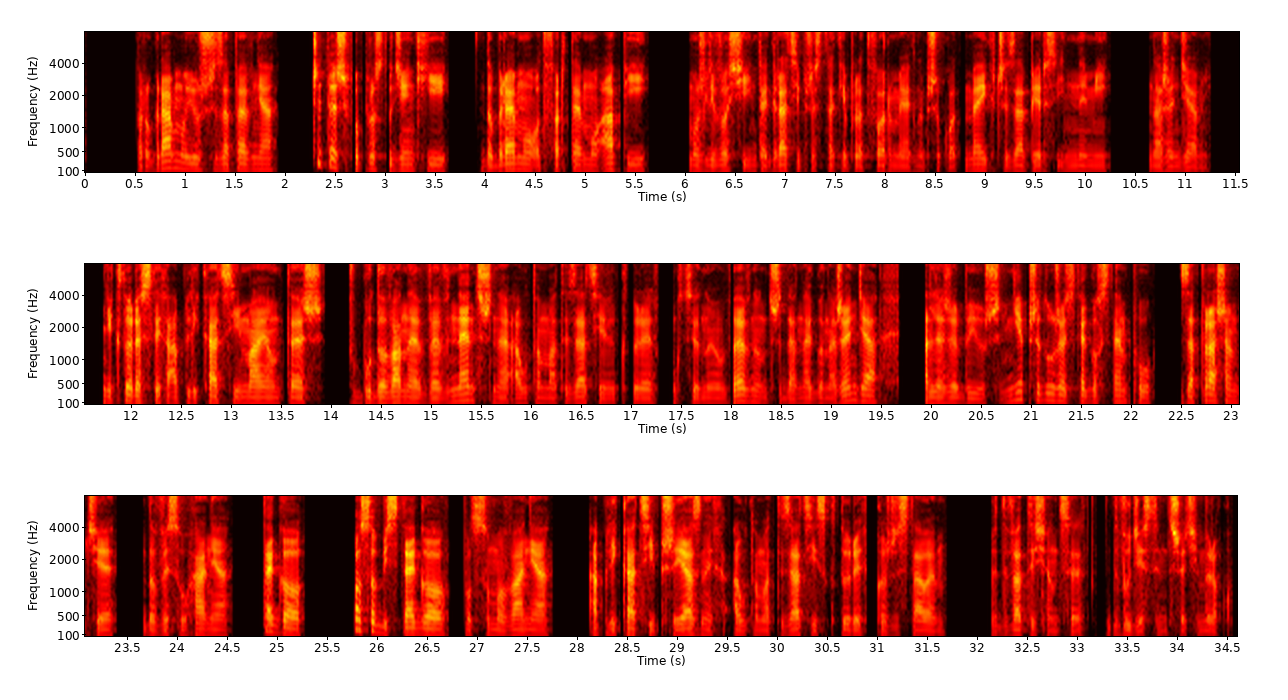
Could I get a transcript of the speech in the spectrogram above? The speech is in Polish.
programu już zapewnia, czy też po prostu dzięki dobremu, otwartemu API możliwości integracji przez takie platformy jak przykład Make czy Zapier z innymi narzędziami. Niektóre z tych aplikacji mają też wbudowane wewnętrzne automatyzacje, które funkcjonują wewnątrz danego narzędzia, ale żeby już nie przedłużać tego wstępu, zapraszam Cię do wysłuchania tego osobistego podsumowania aplikacji przyjaznych automatyzacji, z których korzystałem w 2023 roku.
